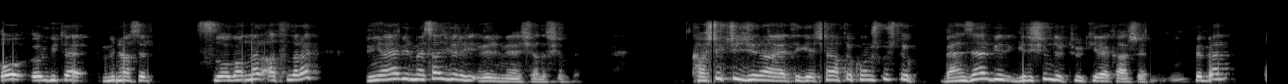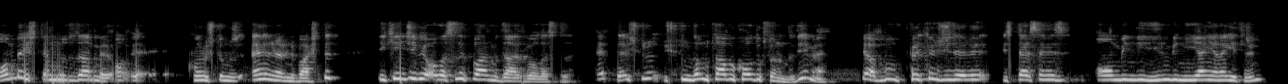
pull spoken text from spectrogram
o örgüte münasır sloganlar atılarak dünyaya bir mesaj verilmeye çalışıldı. Kaşıkçı cinayeti geçen hafta konuşmuştuk. Benzer bir girişimdir Türkiye'ye karşı. Hı hı. Ve ben 15 Temmuz'dan beri e, konuştuğumuz en önemli başlık ikinci bir olasılık var mı darbe olasılığı? Hep de şunu, şunda mutabık olduk sonunda değil mi? Ya bu FETÖ'cüleri isterseniz 10 bin değil 20 bin yan yana getirin.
